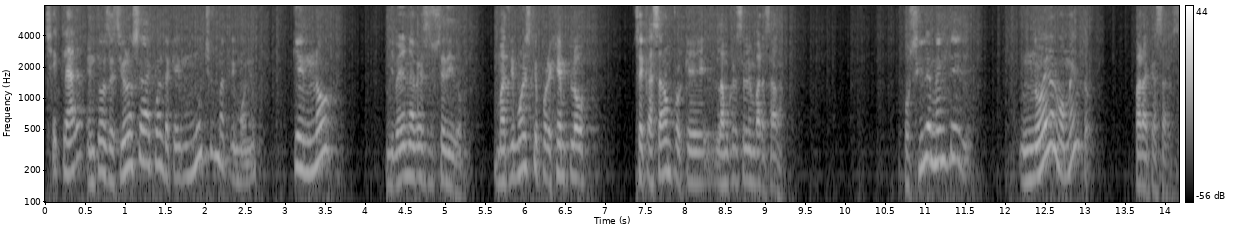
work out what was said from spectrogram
Sí, claro. Entonces, si uno se da cuenta que hay muchos matrimonios que no deberían haber sucedido. Matrimonios que, por ejemplo, se casaron porque la mujer se le embarazada. Posiblemente no era el momento. para casarse.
